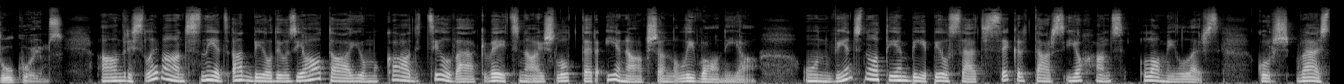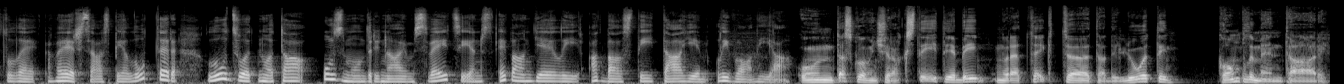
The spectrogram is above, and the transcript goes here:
tulkojums. Andris Levāns sniedz atbildi uz jautājumu, kādi cilvēki veicinājuši Lutera ienākšanu Livonijā, un viens no tiem bija pilsētas sekretārs Johans Lomillers, kurš vēstulē vērsās pie Lutera, lūdzot no tā uzmundrinājumu sveicienus evaņģēlīja atbalstītājiem Livonijā. Un tas, ko viņš rakstīja, tie bija, varētu teikt, tādi ļoti komplementāri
